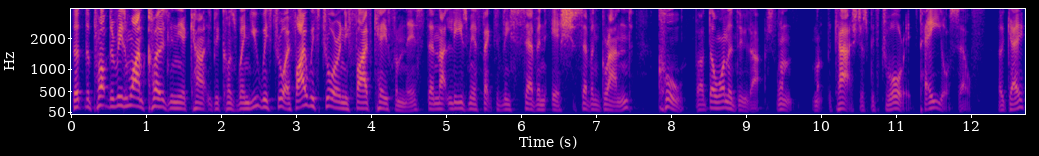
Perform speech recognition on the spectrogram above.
the the, the reason why I'm closing the account is because when you withdraw, if I withdraw only 5k from this, then that leaves me effectively seven ish, seven grand. Cool, but I don't want to do that. I just want want the cash. Just withdraw it. Pay yourself, okay?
